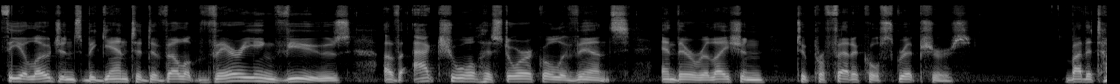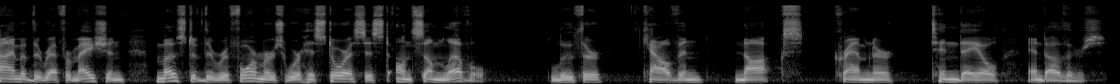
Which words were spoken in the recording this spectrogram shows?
theologians began to develop varying views of actual historical events and their relation to prophetical scriptures. By the time of the Reformation, most of the reformers were historicists on some level. Luther, Calvin, Knox, Cranmer, Tyndale, and others.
